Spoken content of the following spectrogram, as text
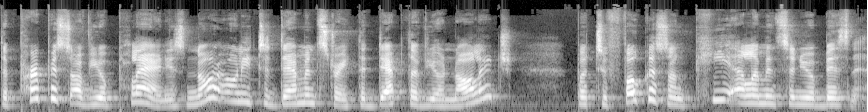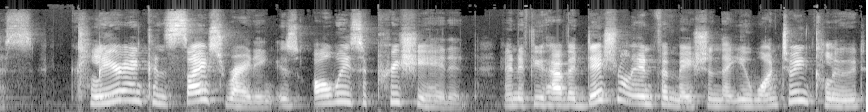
The purpose of your plan is not only to demonstrate the depth of your knowledge, but to focus on key elements in your business. Clear and concise writing is always appreciated, and if you have additional information that you want to include,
